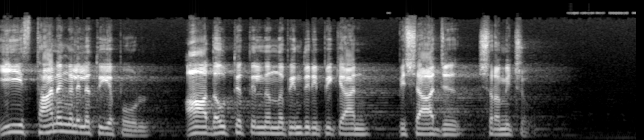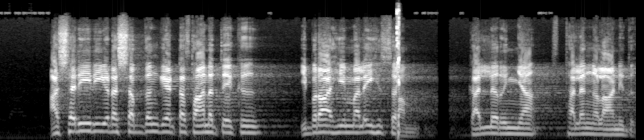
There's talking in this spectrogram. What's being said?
ഈ സ്ഥാനങ്ങളിലെത്തിയപ്പോൾ ആ ദൗത്യത്തിൽ നിന്ന് പിന്തിരിപ്പിക്കാൻ പിശാജ് ശ്രമിച്ചു. അശരീരിയുടെ ശബ്ദം കേട്ട സ്ഥാനത്തേക്ക് ഇബ്രാഹിം അലൈഹിസ്ലാം കല്ലെറിഞ്ഞ സ്ഥലങ്ങളാണിത്.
